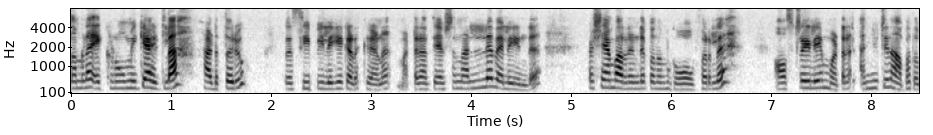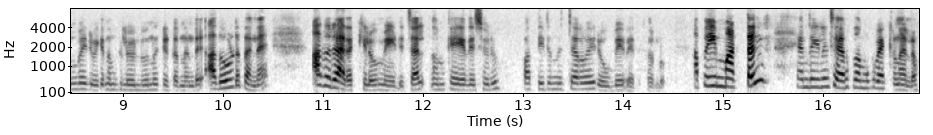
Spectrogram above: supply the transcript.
നമ്മുടെ എക്കണോമിക് ആയിട്ടുള്ള അടുത്തൊരു റെസിപ്പിയിലേക്ക് കിടക്കുകയാണ്. മട്ടൻ അത്യാവശ്യം നല്ല വിലയുണ്ട്. പക്ഷെ ഞാൻ പറഞ്ഞിട്ടുണ്ട് ഇപ്പൊ നമുക്ക് ഓഫറിൽ ഓസ്ട്രേലിയൻ മട്ടൺ അഞ്ഞൂറ്റി നാൽപ്പത്തൊമ്പത് രൂപയ്ക്ക് നമുക്ക് ലുലുന്ന് കിട്ടുന്നുണ്ട്. അതുകൊണ്ട് തന്നെ അതൊരു അര കിലോ മേടിച്ചാൽ നമുക്ക് ഏകദേശം ഒരു പത്തിരുന്നൂറ്ററുപത് രൂപയെ വരത്തുള്ളൂ. അപ്പൊ ഈ മട്ടൻ എന്തെങ്കിലും ചേർത്ത് നമുക്ക് വെക്കണമല്ലോ.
